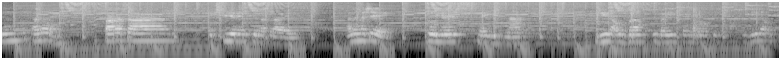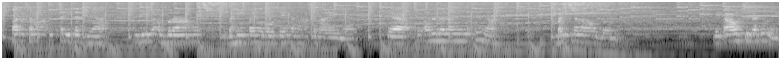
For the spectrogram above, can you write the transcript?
Yung ano eh, para sa experience yung na-try, ano na siya eh, 2 years may gitna. Hindi na obrang ibahin pa yung routine. Hindi na, para sa mga sa edad niya, hindi na obrang ibahin pa yung routine na nakasanayan niya. Kaya kung ano na lang yung una, balik na lang ako doon. May tawag sila doon eh.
